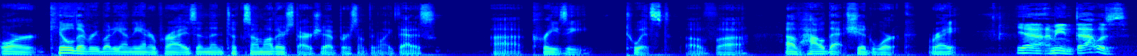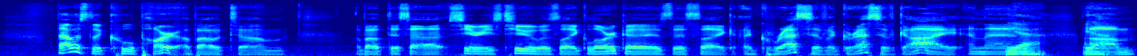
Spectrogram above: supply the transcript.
or killed everybody on the Enterprise and then took some other starship or something like that, is uh, crazy twist of uh, of how that should work, right? yeah. I mean, that was that was the cool part about um, about this uh, series too was like Lorca is this like aggressive, aggressive guy, and then Yeah. Yeah. um,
